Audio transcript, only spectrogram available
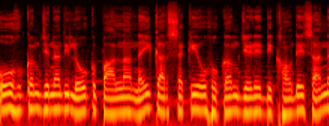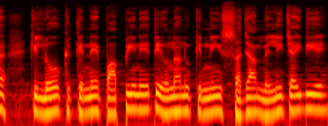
ਉਹ ਹੁਕਮ ਜਿਨ੍ਹਾਂ ਦੀ ਲੋਕ ਪਾਲਣਾ ਨਹੀਂ ਕਰ ਸਕੇ, ਉਹ ਹੁਕਮ ਜਿਹੜੇ ਦਿਖਾਉਂਦੇ ਸਨ ਕਿ ਲੋਕ ਕਿੰਨੇ ਪਾਪੀ ਨੇ ਤੇ ਉਹਨਾਂ ਨੂੰ ਕਿੰਨੀ ਸਜ਼ਾ ਮਿਲਣੀ ਚਾਹੀਦੀ ਏ।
